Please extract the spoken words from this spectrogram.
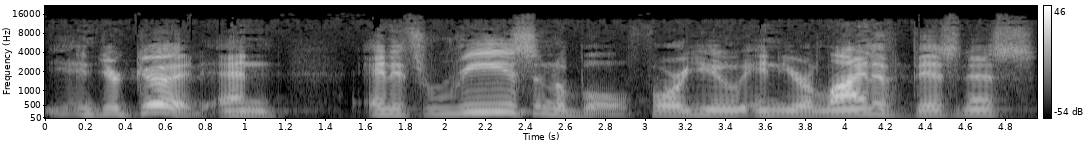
and you're good. And and it's reasonable for you in your line of business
